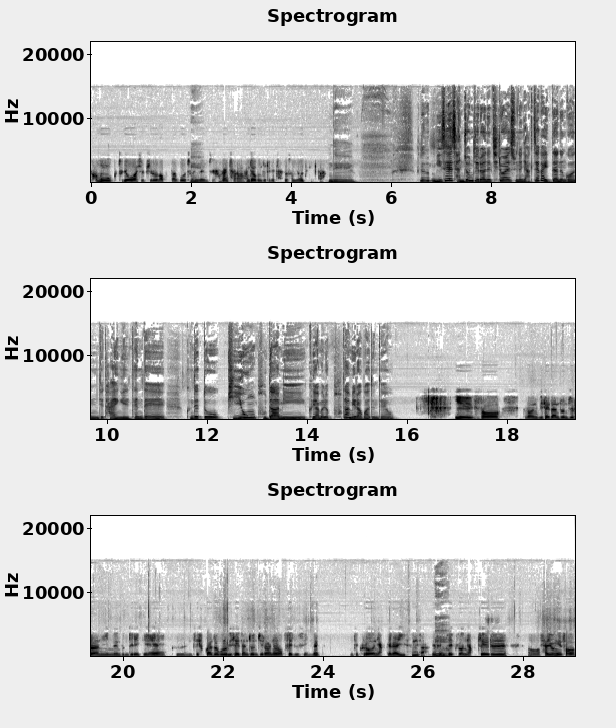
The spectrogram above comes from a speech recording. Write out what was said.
너무 두려워하실 필요는 없다고 저희는 네. 이제 항상 환자분들에게 자주 설명을 드립니다. 네. 그래서 미세 잔존 질환을 치료할 수 있는 약제가 있다는 건 이제 다행일 텐데, 근데 또 비용 부담이 그야말로 부담이라고 하던데요. 예, 그래서 그런 미세 잔존 질환이 있는 분들에게 그 이제 효과적으로 미세 잔존 질환을 없애줄 수 있는 이제 그런 약제가 있습니다. 그래서 음. 이제 그런 약제를 어, 사용해서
